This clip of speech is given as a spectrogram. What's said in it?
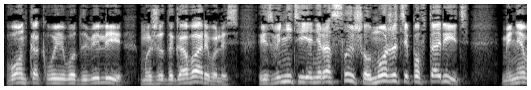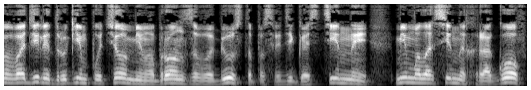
Вон как вы его довели! Мы же договаривались! Извините, я не расслышал, можете повторить?» Меня выводили другим путем мимо бронзового бюста посреди гостиной, мимо лосиных рогов,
